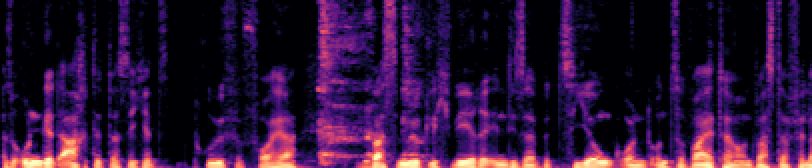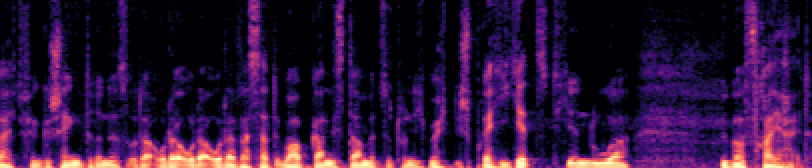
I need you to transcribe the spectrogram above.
Also ungeachtet, dass ich jetzt prüfe vorher, was möglich wäre in dieser Beziehung und, und so weiter und was da vielleicht für ein Geschenk drin ist oder, oder, oder, oder. Das hat überhaupt gar nichts damit zu tun. Ich möchte, ich spreche jetzt hier nur über Freiheit.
